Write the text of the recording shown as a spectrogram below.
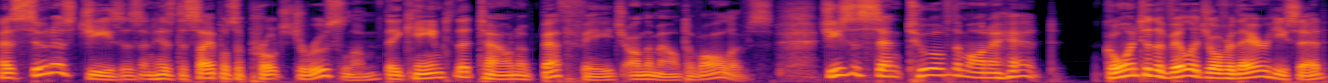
As soon as Jesus and his disciples approached Jerusalem, they came to the town of Bethphage on the Mount of Olives. Jesus sent two of them on ahead. Go into the village over there, he said.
